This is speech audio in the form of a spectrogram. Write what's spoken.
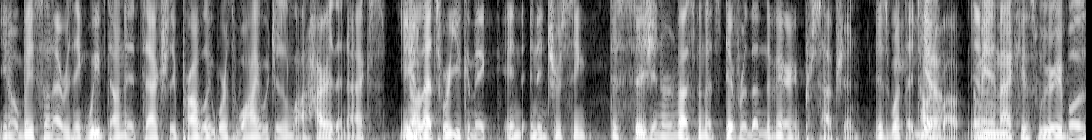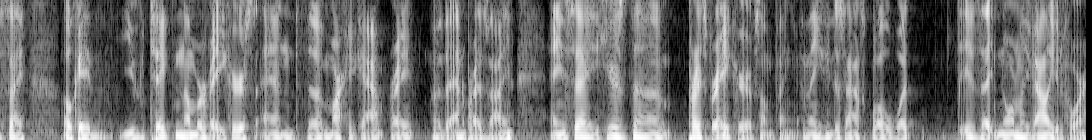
you know, based on everything we've done, it's actually probably worth Y, which is a lot higher than X. You Yeah. know, that's where you can make an, an interesting decision or investment that's different than the variant perception, is what they talk about. Yeah. I mean, in that case, we were able to say, okay, you take the number of acres and the market cap, right, or the enterprise value, and you say, here's the price per acre of something, and then you can just ask, well, what is that normally valued for?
